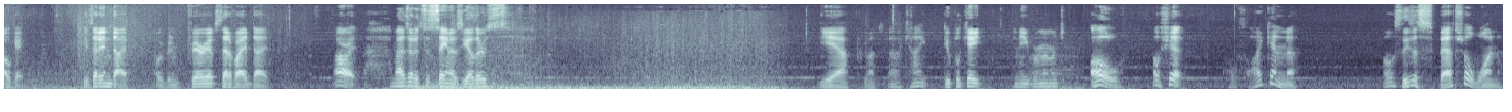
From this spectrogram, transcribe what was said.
Okay. At least I didn't die. I would have been very upset if I had died. Alright. Imagine it's the same as the others. Yeah, pretty much. Uh, can I duplicate any remembrance? Oh! Oh shit. Oh, so I can... Oh, so these a special one.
